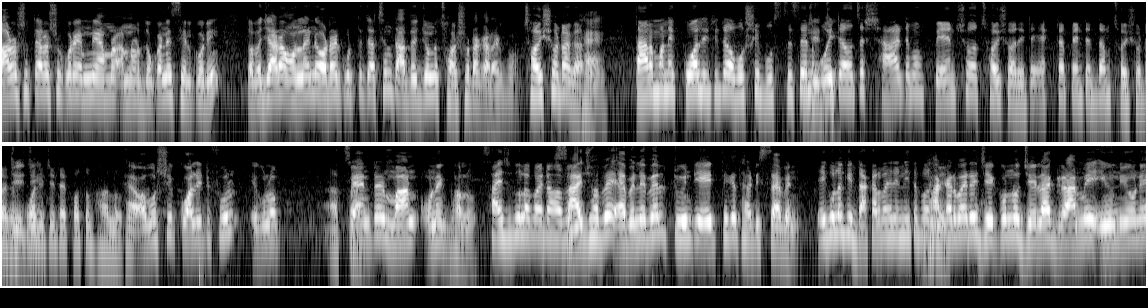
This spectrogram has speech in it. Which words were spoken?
বারোশো তেরোশো করে এমনি আমরা আমরা দোকানে সেল করি। তবে যারা অনলাইনে অর্ডার করতে চাচ্ছেন তাদের জন্য ছয়শো টাকা রাখব। ছয়শো টাকা? হ্যাঁ। তার মানে কোয়ালিটিটা অবশ্যই বুঝতেছেন। ওইটা হচ্ছে শার্ট এবং প্যান্ট সহ ছয়শো আর এটা একটা প্যান্টের দাম ছয়শো টাকা। কোয়ালিটিটা কত ভালো। হ্যাঁ অবশ্যই কোয়ালিটিফুল এগুলো প্যান্টের মান অনেক ভালো। সাইজগুলো কয়টা হবে? সাইজ হবে টোয়েন্টি এইট থেকে থার্টি সেভেন এগুলো কি ঢাকার বাইরে নিতে পারবে? ঢাকার বাইরে যে কোনো জেলা গ্রামে ইউনিয়নে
